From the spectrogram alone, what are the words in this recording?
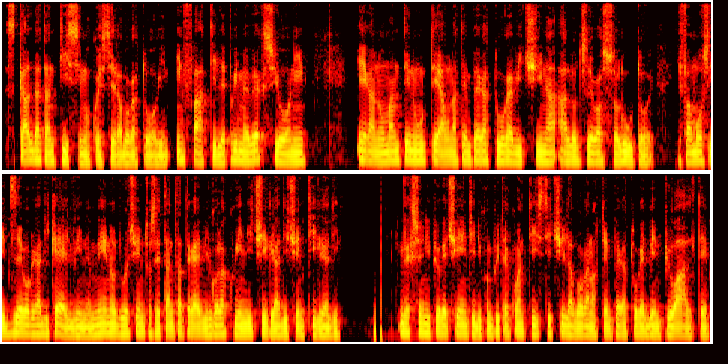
scalda tantissimo questi laboratori, infatti le prime versioni erano mantenute a una temperatura vicina allo zero assoluto, i famosi 0 gradi Kelvin, meno 273,15 gradi centigradi. Versioni più recenti di computer quantistici lavorano a temperature ben più alte,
